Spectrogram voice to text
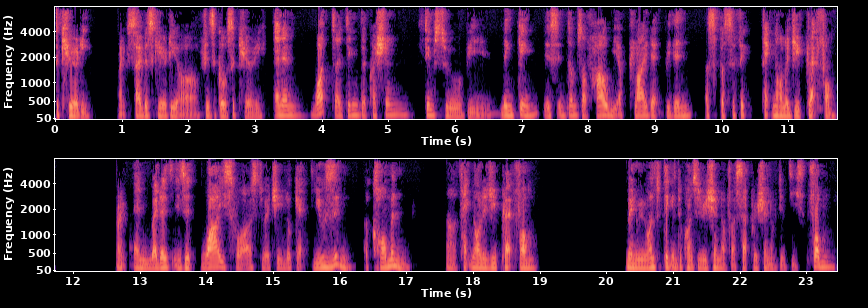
security, right, cybersecurity or physical security. And then what I think the question seems to be linking is in terms of how we apply that within a specific technology platform. Right. And whether is it wise for us to actually look at using a common uh, technology platform when we want to take into consideration of a separation of duties. From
